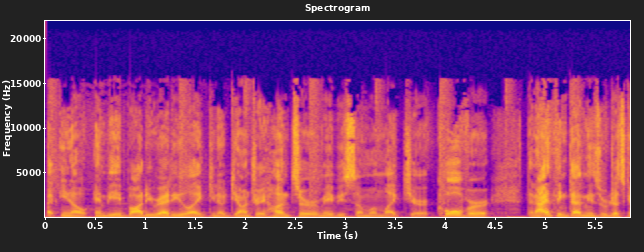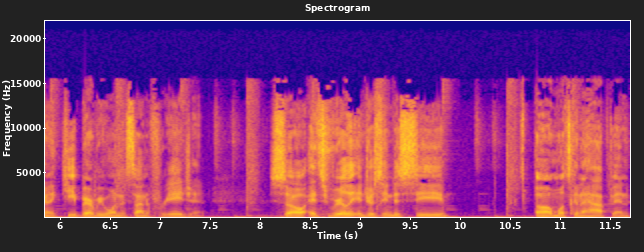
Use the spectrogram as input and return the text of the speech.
uh, you know NBA body ready, like you know DeAndre Hunter or maybe someone like Jarrett Culver, then I think that means we're just going to keep everyone and sign a free agent. So it's really interesting to see um, what's going to happen.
